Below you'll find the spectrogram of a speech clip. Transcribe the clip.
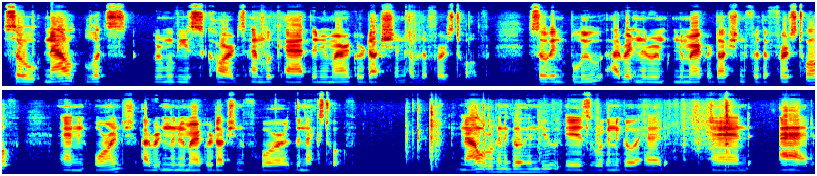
So now let's remove these cards and look at the numeric reduction of the first 12. So in blue, I've written the numeric reduction for the first 12, and orange, I've written the numeric reduction for the next 12. Now what we're going to go ahead and do is we're going to go ahead and add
